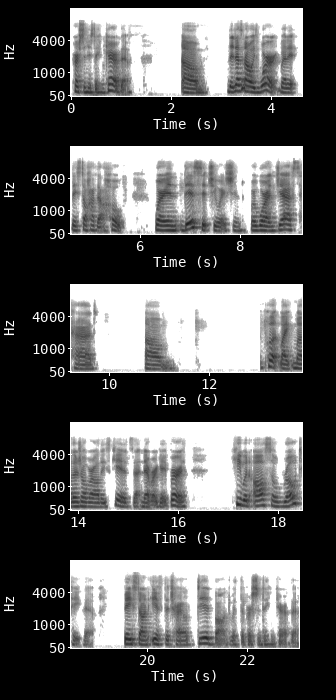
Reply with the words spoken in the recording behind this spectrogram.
person who's taking care of them. Um, it doesn't always work, but it they still have that hope. Where in this situation, where Warren Jeffs had um, put like mothers over all these kids that never gave birth, he would also rotate them based on if the child did bond with the person taking care of them.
